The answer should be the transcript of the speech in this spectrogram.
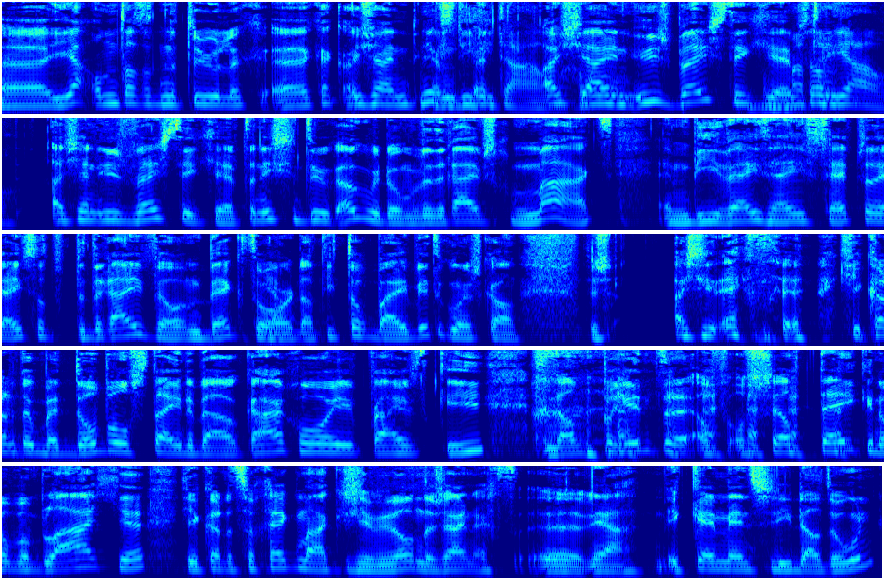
Uh, ja, omdat het natuurlijk. Uh, kijk, als jij een, digitaal, als jij een USB-stickje hebt. Materiaal. als jij een USB-stickje hebt, dan is het natuurlijk ook weer door een bedrijf gemaakt. En wie weet heeft, heeft, heeft dat bedrijf wel een backdoor ja. dat hij toch bij bitcoins kan. Dus als je echt, je kan het ook met dobbelstenen bij elkaar gooien, private key. En dan printen of, of zelf tekenen op een blaadje. Je kan het zo gek maken als je wil. En er zijn echt, uh, ja, ik ken mensen die dat doen.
